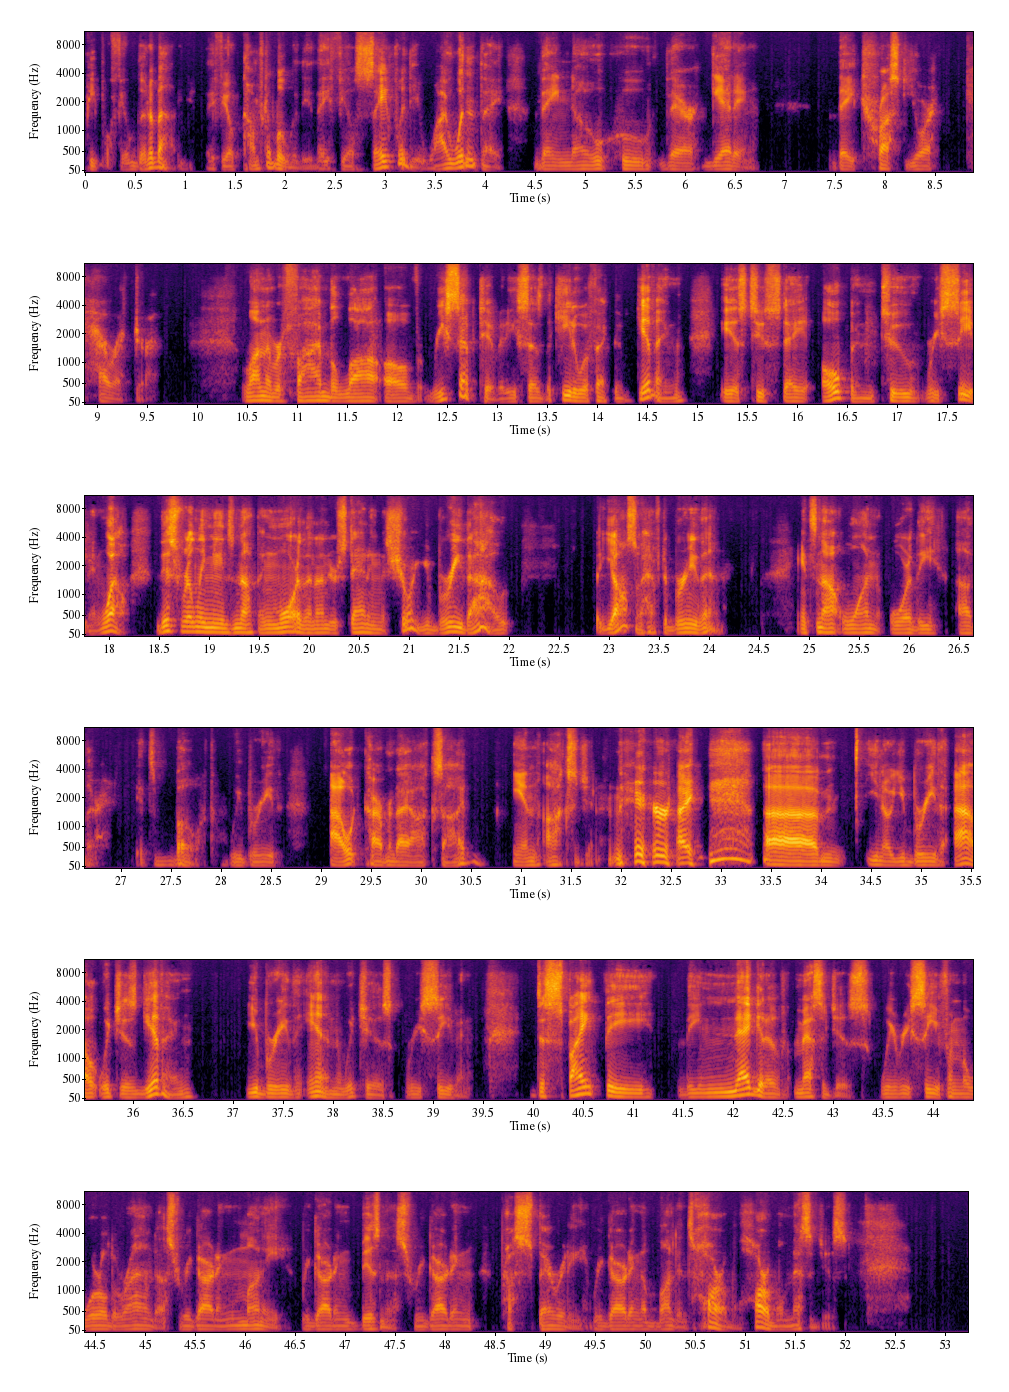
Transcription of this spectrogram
people feel good about you. They feel comfortable with you. They feel safe with you. Why wouldn't they? They know who they're getting. They trust your character. Law number five, the law of receptivity says the key to effective giving is to stay open to receiving. Well, this really means nothing more than understanding that, sure, you breathe out, but you also have to breathe in. It's not one or the other, it's both. We breathe out carbon dioxide, in oxygen, right? Um, you know, you breathe out, which is giving, you breathe in, which is receiving. Despite the the negative messages we receive from the world around us regarding money, regarding business, regarding prosperity, regarding abundance, horrible, horrible messages.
